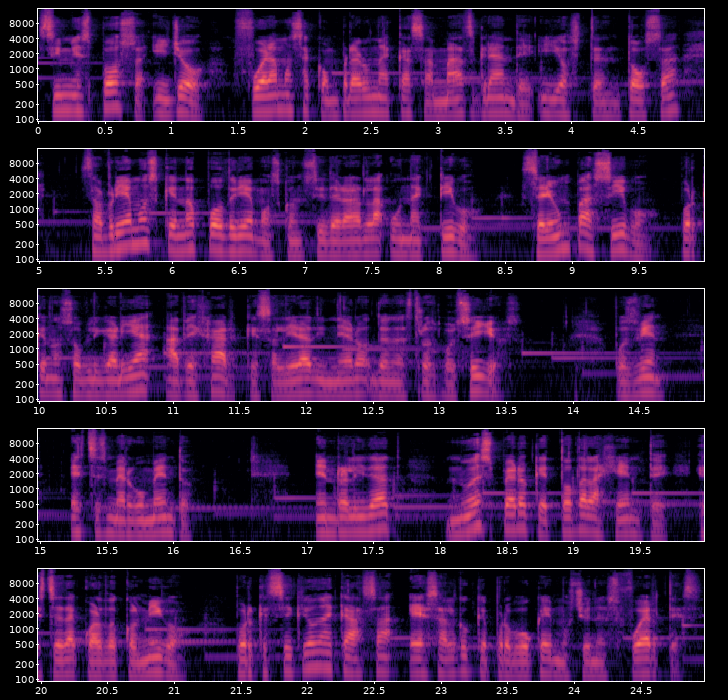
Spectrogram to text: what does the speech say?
Si mi esposa y yo fuéramos a comprar una casa más grande y ostentosa, sabríamos que no podríamos considerarla un activo, sería un pasivo, porque nos obligaría a dejar que saliera dinero de nuestros bolsillos. Pues bien, este es mi argumento. En realidad, no espero que toda la gente esté de acuerdo conmigo, porque sé que una casa es algo que provoca emociones fuertes,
